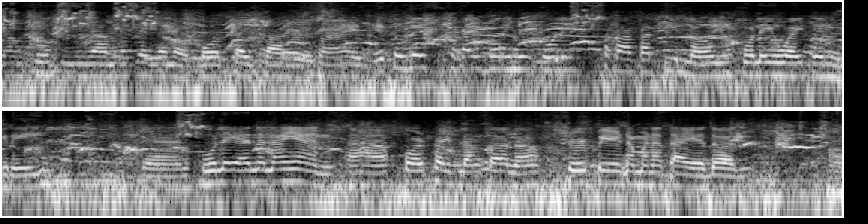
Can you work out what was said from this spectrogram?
Yan po, pinamit yan, ano, 4.5 pare. 5. Ito guys, kakaiba rin yung kulay sa kakatil, no? Yung kulay white and gray. Yan, kulay ano lang yan. Ah, 4-5 lang to, no? Sure pair naman na tayo doon. O,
